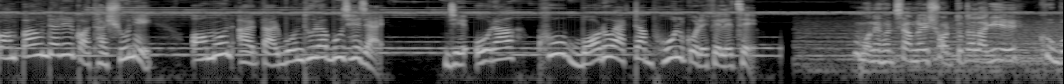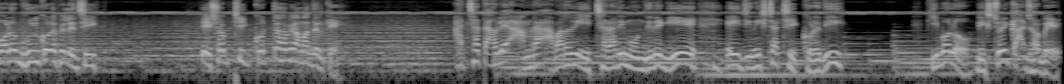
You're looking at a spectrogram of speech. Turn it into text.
কম্পাউন্ডারের কথা শুনে অমন আর তার বন্ধুরা বুঝে যায়। যে ওরা খুব বড় একটা ভুল করে ফেলেছে। মনে হচ্ছে আমরা এই শর্তটা লাগিয়ে খুব বড় ভুল করে ফেলেছি। এসব ঠিক করতে হবে আমাদেরকে। আচ্ছা তাহলে আমরা আবার ওই ইচ্ছাধারী মন্দিরে গিয়ে এই জিনিসটা ঠিক করে দিই? কি বলো? নিশ্চয়ই কাজ হবে।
